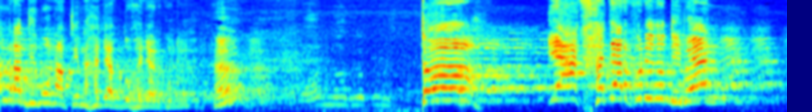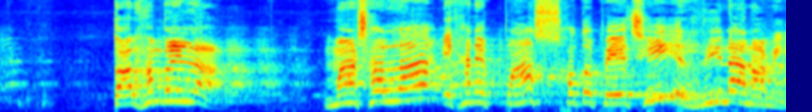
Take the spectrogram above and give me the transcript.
আমরা দিব না তিন হাজার, দু হাজার করে হ্যাঁ? তো এক হাজার করে তো দিবেন। তো আলহামদুলিল্লাহ মাশাল্লাহ এখানে পাঁচ শত পেয়েছি রিনা নামে।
